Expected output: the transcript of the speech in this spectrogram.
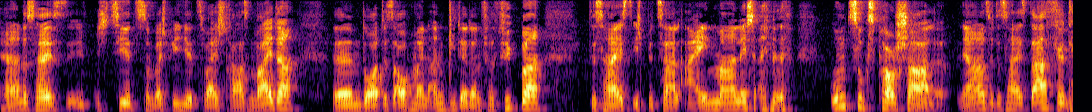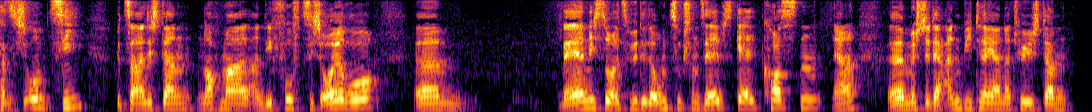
Ja, das heißt, ich ziehe jetzt zum Beispiel hier zwei Straßen weiter, ähm, dort ist auch mein Anbieter dann verfügbar. Das heißt, ich bezahle einmalig eine Umzugspauschale. Ja, also das heißt, dafür, dass ich umziehe, bezahle ich dann nochmal an die 50 Euro. Ähm, Wäre ja nicht so, als würde der Umzug schon selbst Geld kosten. Ja, äh, möchte der Anbieter ja natürlich dann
